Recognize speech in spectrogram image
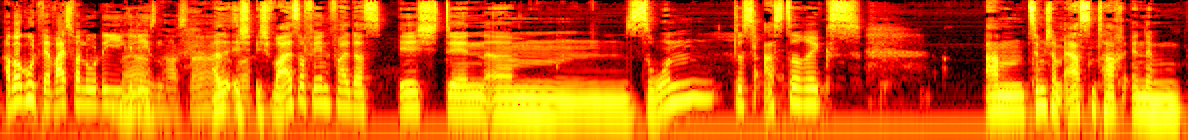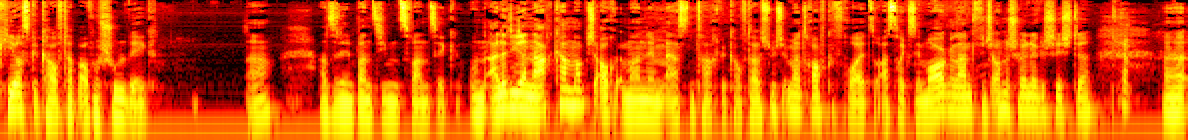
aber gut, wer weiß, wann du die naja. gelesen hast. Ne? Also, also, ich, ich weiß auf jeden Fall, dass ich den ähm, Sohn des Asterix am ziemlich am ersten Tag in dem Kiosk gekauft habe auf dem Schulweg. Ja, also den Band 27. Und alle, die danach kamen, habe ich auch immer an dem ersten Tag gekauft. Da habe ich mich immer drauf gefreut. So Asterix im Morgenland finde ich auch eine schöne Geschichte. Ja. Äh,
